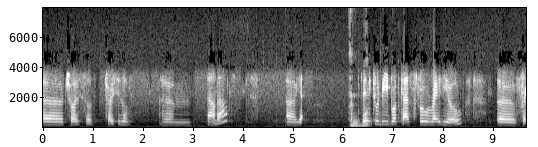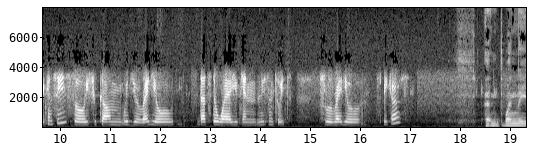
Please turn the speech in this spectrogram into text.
uh, choice of, choices of um, sound art. Uh, yeah. And, and, it will be broadcast through radio uh, frequencies. So if you come with your radio, that's the way you can listen to it through radio speakers. And when these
